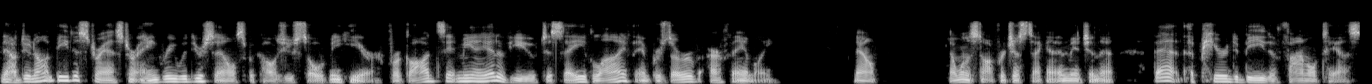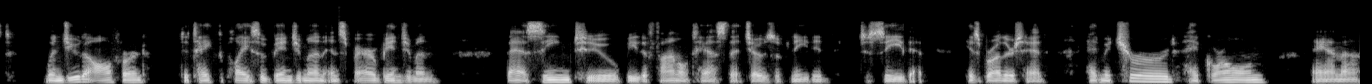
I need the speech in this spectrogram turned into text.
Now do not be distressed or angry with yourselves because you sold me here, for God sent me ahead of you to save life and preserve our family. Now, I want to stop for just a second and mention that that appeared to be the final test. When Judah offered to take the place of Benjamin and spare Benjamin, that seemed to be the final test that Joseph needed to see that his brothers had had matured, had grown, and uh,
